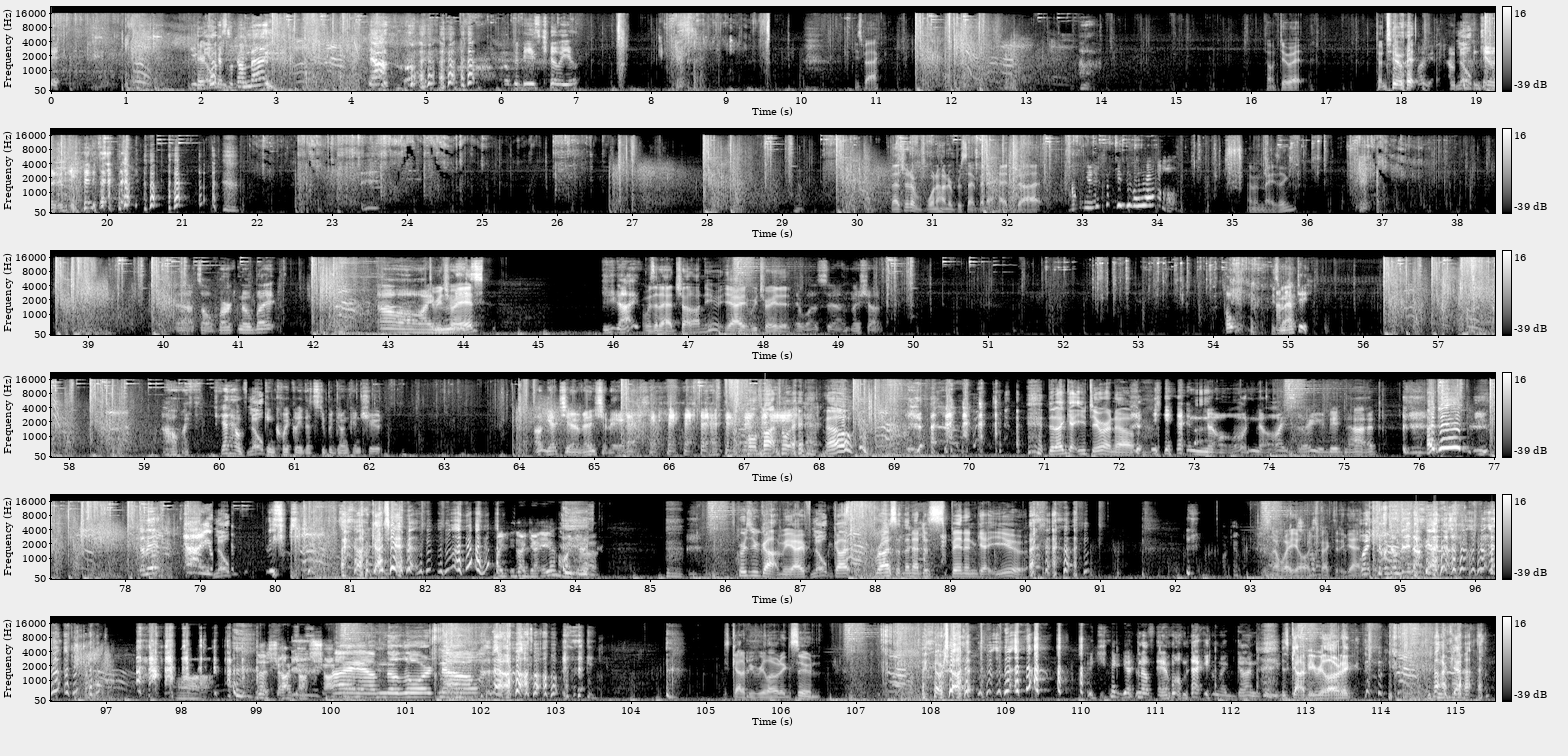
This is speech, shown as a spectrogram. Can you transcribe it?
shit. You Here comes the the comeback. no. Hope the bees kill you. He's back. Don't do it. Don't do it. Okay, I'm nope. doing it again. That should have 100% been a headshot. How did you fucking to the wall? I'm amazing. it's all bark, no bite. Oh, I Did we trade? Did you die? Was it a headshot on you? Yeah, we traded. It was, yeah. Nice shot. Oh, He's I'm back. empty. Oh, I forget how fucking quickly that stupid gun can shoot. I'll get you eventually. Hold on, wait. No? did I get you too or no? yeah, no, no, I swear you did not. I did! Come in. Ah, you. Nope. oh, God damn it! Like, did I get you? Oh my god. Of course you got me. I Nope. got Russ and then had to spin and get you. There's no way you'll expect it again. Wait, don't, don't, don't, don't. Ah. Is that a shotgun? I am the Lord now. He's got to be reloading soon. oh God! I can't get enough ammo back in my gun. He's got to be reloading. oh God!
